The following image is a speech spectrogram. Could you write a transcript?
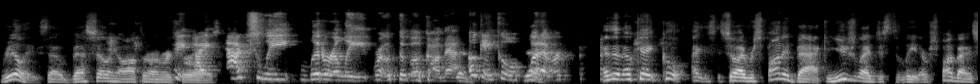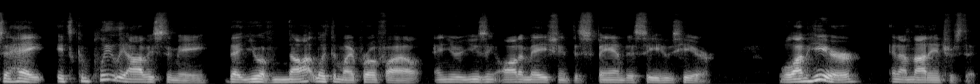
really? So, best-selling author on referrals. I actually, literally wrote the book on that. Yeah. Okay, cool, yeah. whatever. I said, okay, cool. I, so I responded back, and usually I just delete. I responded back and said, hey, it's completely obvious to me that you have not looked at my profile and you're using automation to spam to see who's here. Well, I'm here and I'm not interested.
